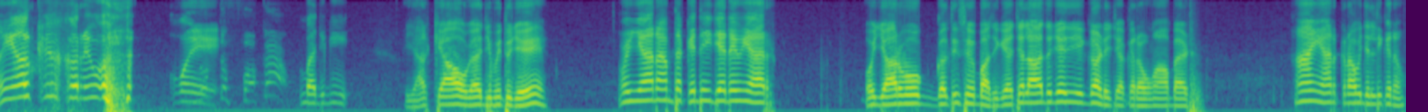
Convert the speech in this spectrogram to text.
यार क्या कर रहे हो? बच गई। यार क्या हो गया जिमी तुझे? और यार आप धक्के दे जा रहे हो यार। और यार वो गलती से बच गया। चला तुझे ये गाड़ी चेक कराऊँगा हाँ बैठ। हाँ यार कराओ जल्दी कराओ।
